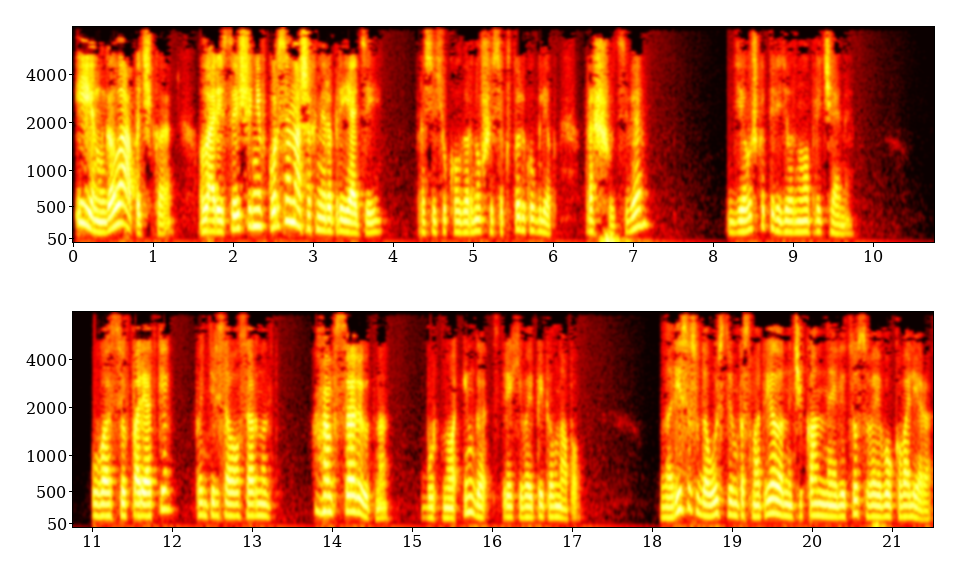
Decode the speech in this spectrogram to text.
«Инга, лапочка, Лариса еще не в курсе наших мероприятий», — просисюкал вернувшийся к столику Глеб. «Прошу тебя». Девушка передернула плечами. «У вас все в порядке?» — поинтересовался Арнольд. «Абсолютно», — буркнула Инга, стряхивая пепел на пол. Лариса с удовольствием посмотрела на чеканное лицо своего кавалера,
